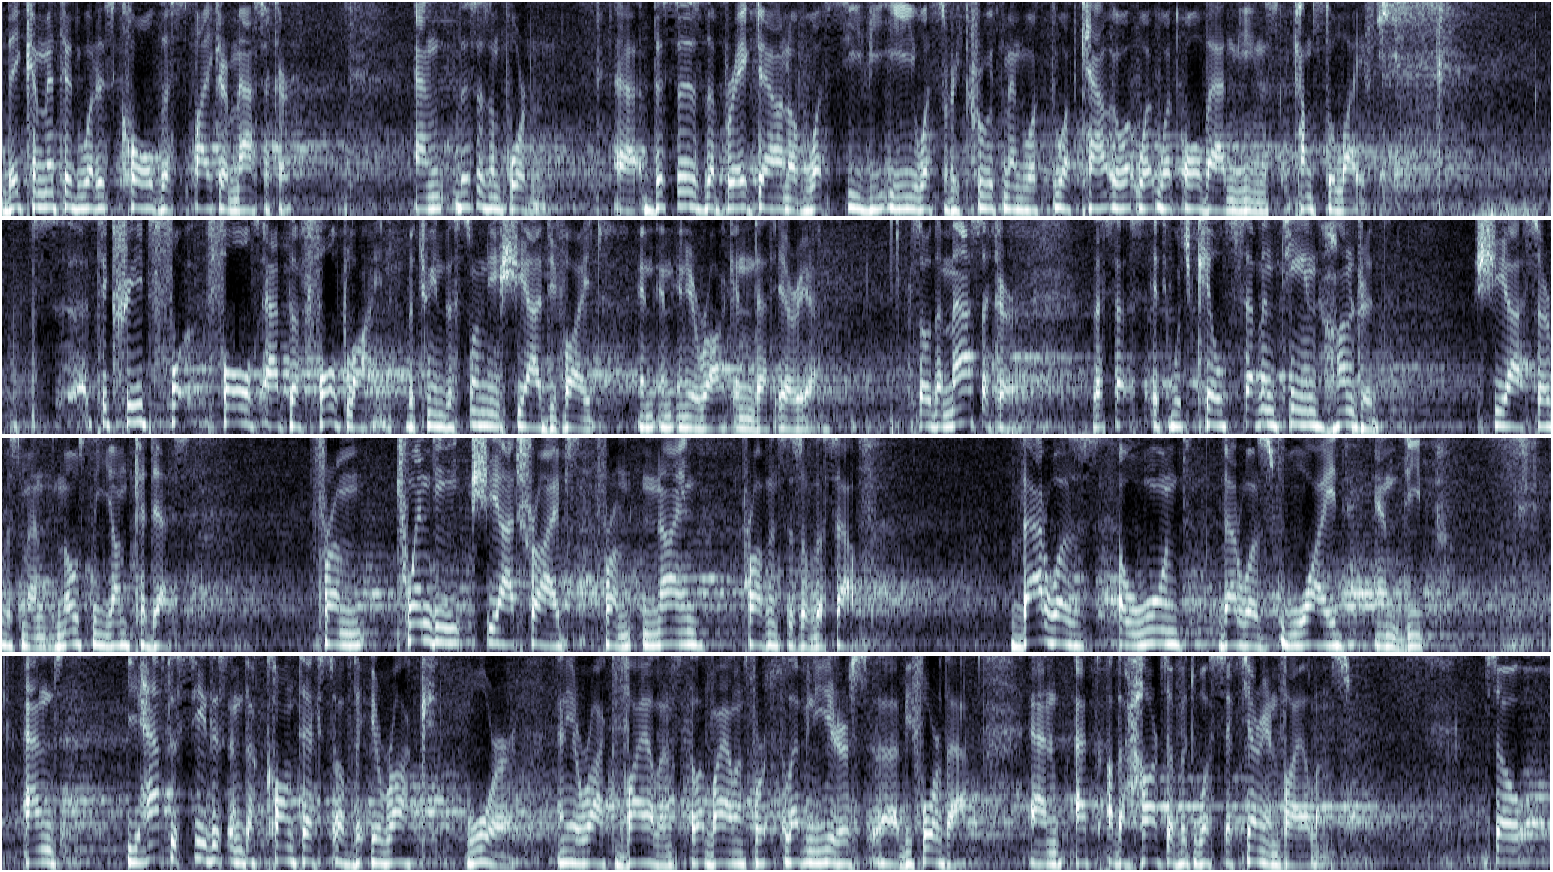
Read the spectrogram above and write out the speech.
they committed what is called the Speicher Massacre. And this is important. Uh, this is the breakdown of what CVE, what's recruitment, what, what, what, what all that means comes to life. Tikrit falls at the fault line between the Sunni Shia divide in, in, in Iraq in that area. So the massacre, which killed 1,700 Shia servicemen, mostly young cadets, from 20 Shia tribes from nine provinces of the south. That was a wound that was wide and deep. And you have to see this in the context of the Iraq war and Iraq violence, uh, violence for 11 years uh, before that. And at, at, the heart of it was sectarian violence. So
